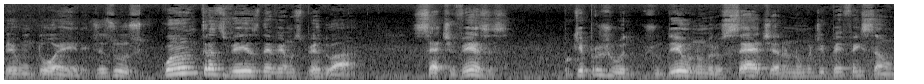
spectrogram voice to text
perguntou a ele: Jesus, quantas vezes devemos perdoar? Sete vezes? Porque para o judeu o número sete era o número de perfeição.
